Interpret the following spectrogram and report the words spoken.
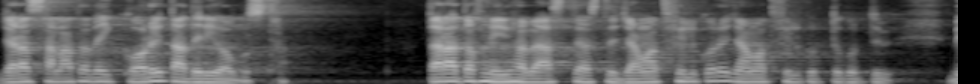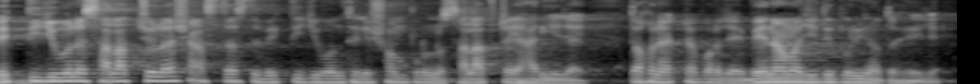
যারা সালাত আদায় করে তাদের এই অবস্থা। তারা তখন এইভাবে আস্তে আস্তে জামাত ফেল করে, জামাত ফেল করতে করতে ব্যক্তি জীবনে সালাদ চলে আসে, আস্তে আস্তে ব্যক্তি জীবন থেকে সম্পূর্ণ সালাদটাই হারিয়ে যায়। তখন একটা পর্যায়ে বেনামাজিতে পরিণত হয়ে যায়।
